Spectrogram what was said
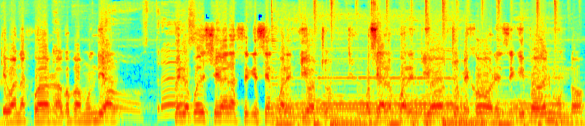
que van a jugar en la Copa Mundial, pero puede llegar a ser que sean 48. O sea, los 48 mejores equipos del mundo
